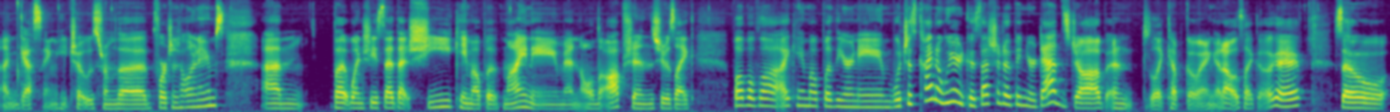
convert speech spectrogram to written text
I'm guessing he chose from the fortune teller names. Um, but when she said that she came up with my name and all the options, she was like, blah, blah, blah, I came up with your name, which is kind of weird because that should have been your dad's job. And like kept going. And I was like, okay. So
